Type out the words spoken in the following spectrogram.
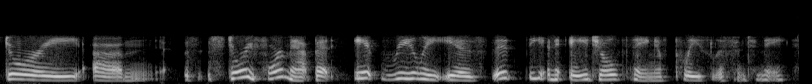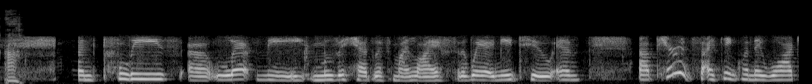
story um, story format. But it really is the, the, an age old thing of please listen to me. Ah and please uh, let me move ahead with my life the way I need to. And uh, parents, I think, when they watch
